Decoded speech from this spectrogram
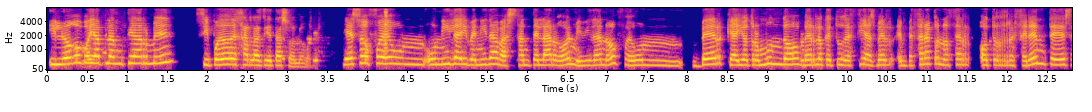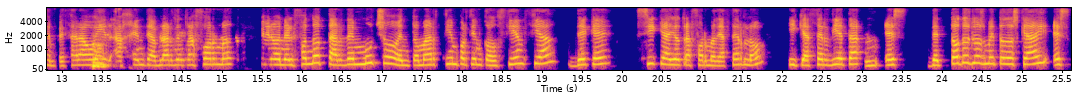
y luego voy a plantearme si puedo dejar las dietas o no. Y eso fue un, ida y venida bastante largo en mi vida, ¿no? Fue un ver que hay otro mundo, ver lo que tú decías, ver, empezar a conocer otros referentes, empezar a oír a gente hablar de otra forma, pero en el fondo tardé mucho en tomar 100% conciencia de que sí que hay otra forma de hacerlo y que hacer dieta es, de todos los métodos que hay, es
